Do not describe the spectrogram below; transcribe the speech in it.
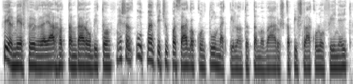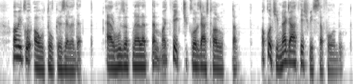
Fél mérföldre járhattam Dárobitól, és az útmenti csupaszágakon túl megpillantottam a városka pislákoló fényeit, amikor autó közeledett. Elhúzott mellettem, majd fékcsikorgást hallottam. A kocsi megállt és visszafordult.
